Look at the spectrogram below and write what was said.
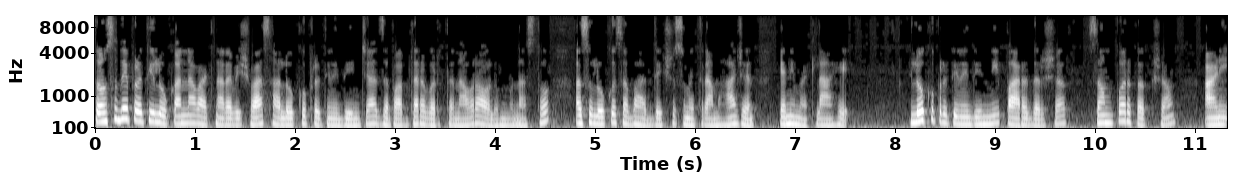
संसदेप्रती लोकांना वाटणारा विश्वास हा लोकप्रतिनिधींच्या जबाबदार वर्तनावर अवलंबून असतो असं लोकसभा अध्यक्ष सुमित्रा महाजन यांनी म्हटलं आहे. लोकप्रतिनिधींनी पारदर्शक संपर्कक्षम आणि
